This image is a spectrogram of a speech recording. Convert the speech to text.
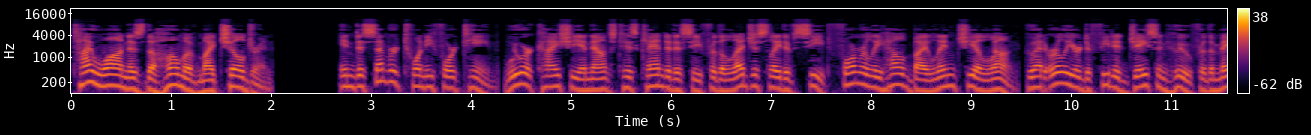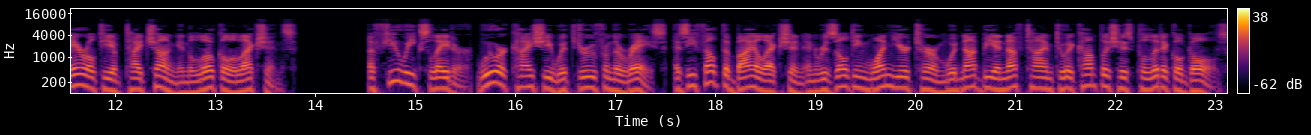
Taiwan is the home of my children." In December 2014, Wu Er-kaixi announced his candidacy for the legislative seat formerly held by Lin Chia-lung, who had earlier defeated Jason Hu for the mayoralty of Taichung in the local elections. A few weeks later, Wu Er-kaixi withdrew from the race, as he felt the by-election and resulting one-year term would not be enough time to accomplish his political goals.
